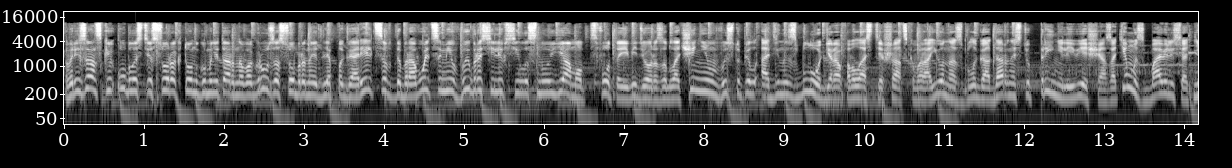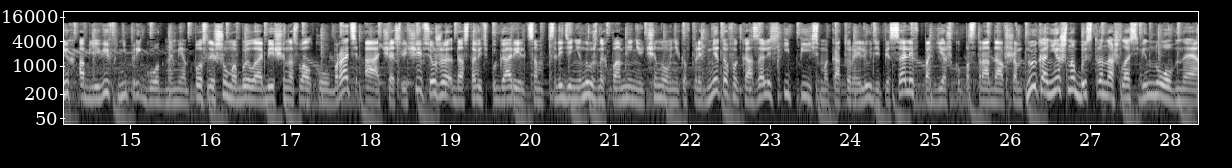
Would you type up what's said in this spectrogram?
В Рязанской области 40 тонн гуманитарного груза, собранные для погорельцев, добровольцами выбросили в силосную яму. С фото и видеоразоблачением выступил один из блогеров. Власти Шацкого района с благодарностью приняли вещи, а затем избавились от них, объявив непригодными. После После шума было обещано свалку убрать, а часть вещей все же доставить погорельцам. Среди ненужных, по мнению чиновников, предметов оказались и письма, которые люди писали в поддержку пострадавшим. Ну и, конечно, быстро нашлась виновная.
